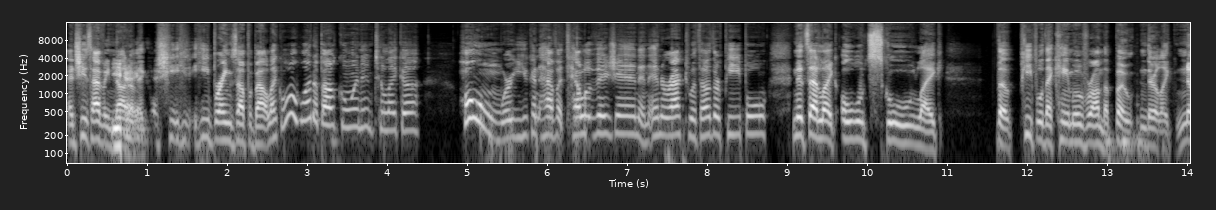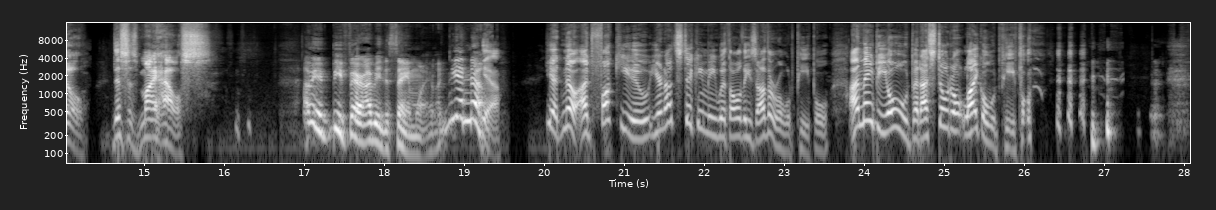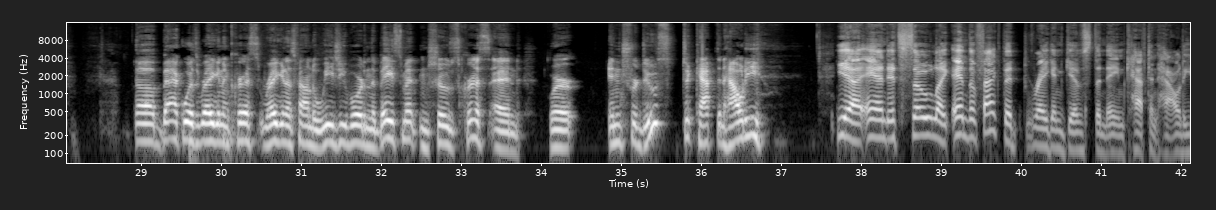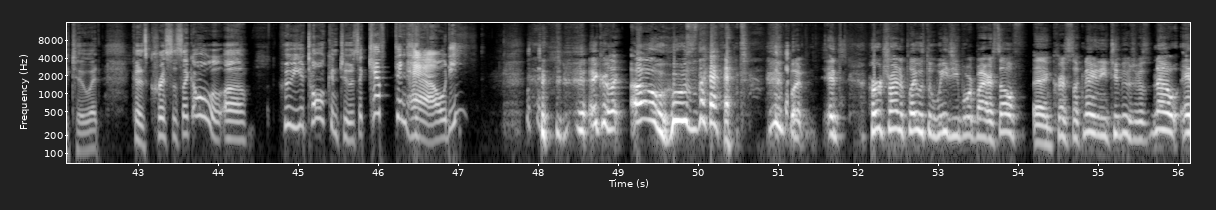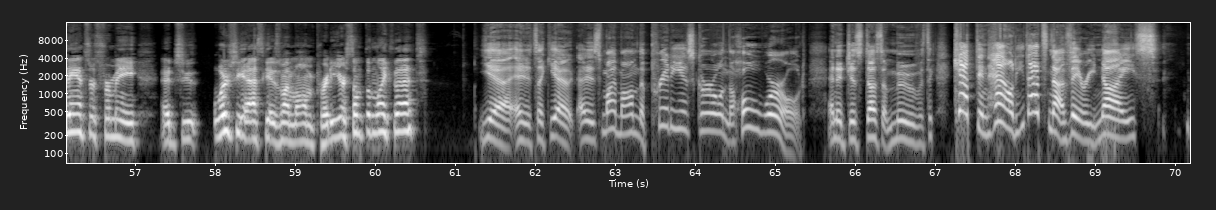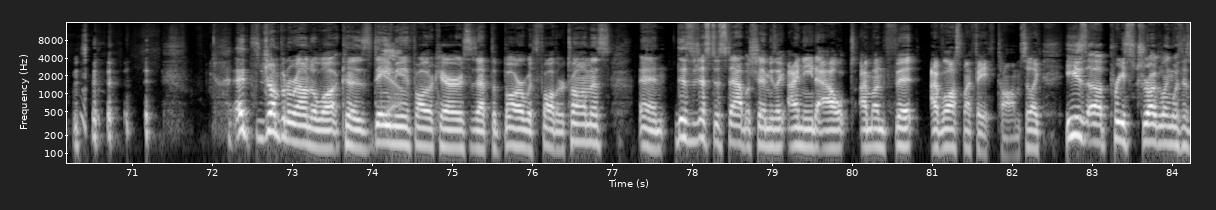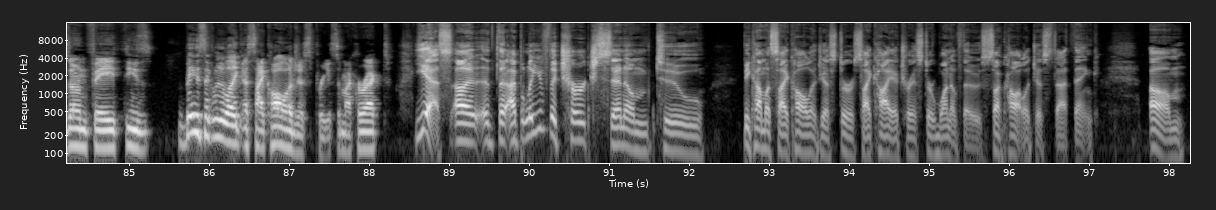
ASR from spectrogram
and she's having none Yeah. of it. She he brings up about like, well, what about going into like a home where you can have a television and interact with other people? And it's that like old school like the people that came over on the boat, and they're like, no, this is my house. I mean, be fair, I'd be the same way. I'm Like, yeah, no. Yeah. Yeah, no, I'd fuck you. You're not sticking me with all these other old people. I may be old, but I still don't like old people. Uh, back with Regan and Chris, Regan has found a Ouija board in the basement and shows Chris, and we're introduced to Captain Howdy. Yeah, and it's so like, and the fact that Regan gives the name Captain Howdy to it, because Chris is like, oh, uh, who you talking to? Is it Captain Howdy? And Chris like, oh, who's that? but it's her trying to play with the Ouija board by herself, and Chris like, no, you need two people. She goes, no, it answers for me. And she, what did she ask? Is my mom pretty or something like that? Yeah, and it's like, yeah, is my mom the prettiest girl in the whole world? And it just doesn't move. It's like, Captain Howdy, that's not very nice. It's jumping around a lot because Damien, Father Karras, is at the bar with Father Thomas, and this is just to establish him. He's like, I need out. I'm unfit. I've lost my faith, Tom. So, like, he's a priest struggling with his own faith. He's basically like a psychologist priest. Am I correct? Yes, uh, the, I believe the church sent him to become a psychologist or psychiatrist or one of those psychologists. I think. Um,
